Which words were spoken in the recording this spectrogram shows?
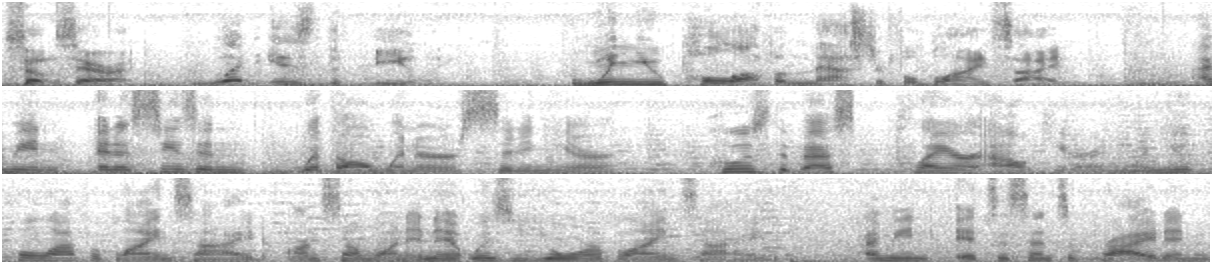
So, Sarah, what is the feeling when you pull off a masterful blindside? I mean, in a season with all winners sitting here, who's the best player out here? And when you pull off a blindside on someone and it was your blindside, I mean, it's a sense of pride and,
